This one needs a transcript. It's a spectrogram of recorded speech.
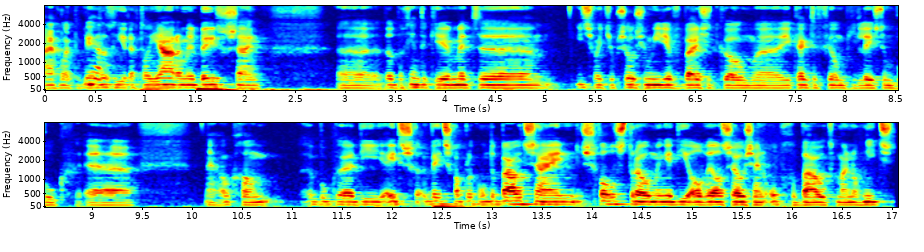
eigenlijk. Ik denk dat we hier echt al jaren mee bezig zijn. Uh, dat begint een keer met uh, iets wat je op social media voorbij ziet komen. Je kijkt een filmpje, je leest een boek. Uh, nou, ook gewoon eh, boeken die wetenschappelijk onderbouwd zijn, schoolstromingen die al wel zo zijn opgebouwd, maar nog niet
